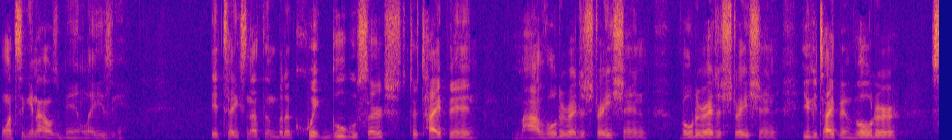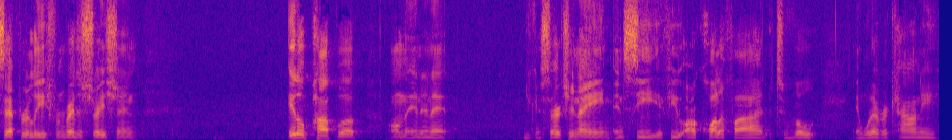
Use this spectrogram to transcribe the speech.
once again, I was being lazy. It takes nothing but a quick Google search to type in my voter registration, voter registration. You could type in voter separately from registration. It'll pop up on the internet you can search your name and see if you are qualified to vote in whatever county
